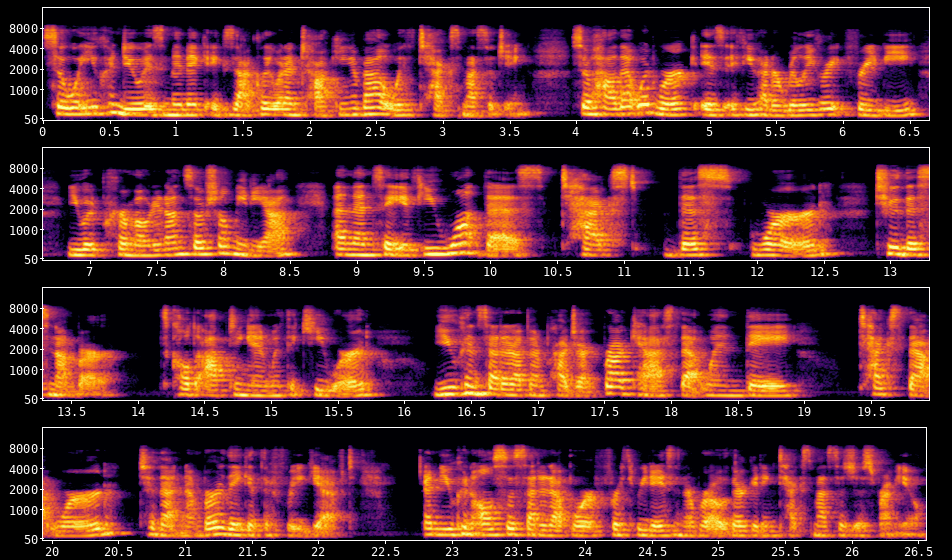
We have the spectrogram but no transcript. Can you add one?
So, what you can do is mimic exactly what I'm talking about with text messaging. So, how that would work is if you had a really great freebie, you would promote it on social media and then say, if you want this, text this word to this number. It's called opting in with the keyword you can set it up in Project Broadcast that when they text that word to that number, they get the free gift. And you can also set it up where for three days in a row, they're getting text messages from you.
